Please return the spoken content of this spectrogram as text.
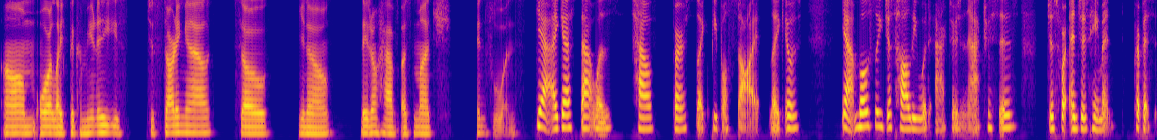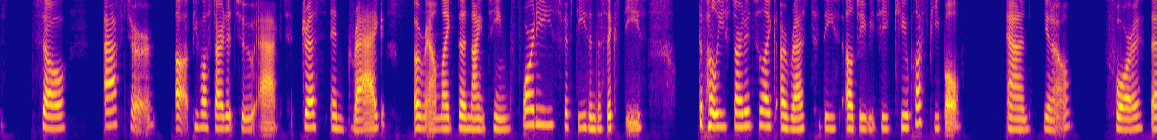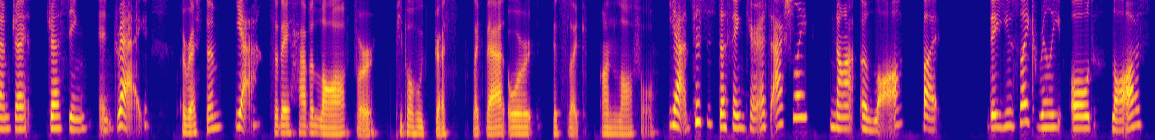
um or like the community is just starting out so you know they don't have as much influence Yeah, I guess that was how first like people saw it. Like it was, yeah, mostly just Hollywood actors and actresses, just for entertainment purposes. So after uh, people started to act dress in drag around like the 1940s, 50s, and the 60s, the police started to like arrest these LGBTQ plus people, and you know, for them dre- dressing in drag. arrest them Yeah, so they have a law for people who dress like that or it's like unlawful yeah, this is the thing here. It's actually not a law, but they use like really old laws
